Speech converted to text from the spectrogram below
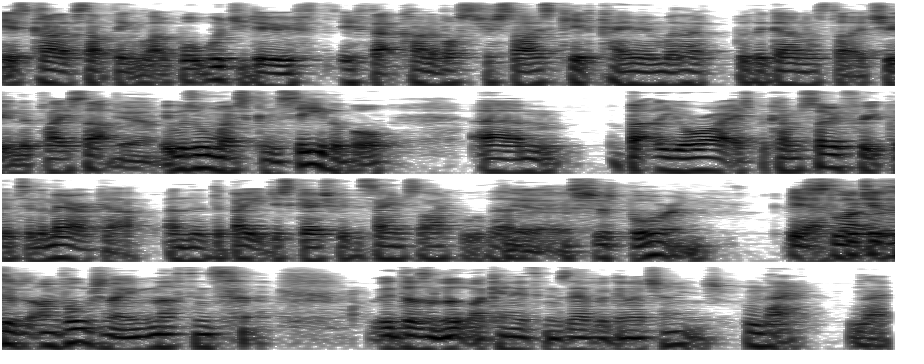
it's kind of something like, what would you do if, if that kind of ostracized kid came in with a with a gun and started shooting the place up? Yeah. It was almost conceivable. Um, but you're right; it's become so frequent in America, and the debate just goes through the same cycle that Yeah, it's just boring. It's Yeah, like which is- unfortunately nothing's. It doesn't look like anything's ever going to change. No, no,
